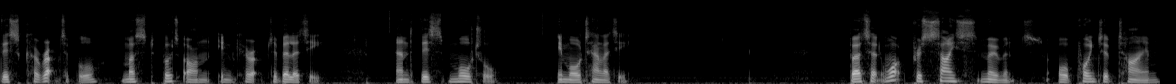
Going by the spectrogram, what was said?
This corruptible must put on incorruptibility, and this mortal immortality. But at what precise moment or point of time,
